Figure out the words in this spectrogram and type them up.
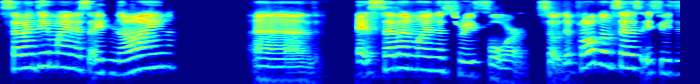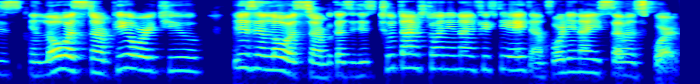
17 minus 8, 9. And 7 minus 3, 4. So the problem says if it is in lowest term, P over Q, it is in lowest term because it is 2 times 29, 58, and 49 is 7 squared.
